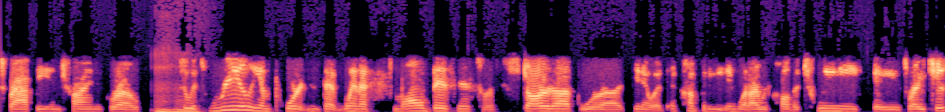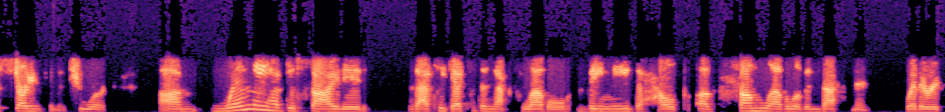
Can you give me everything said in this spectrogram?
scrappy and trying to grow. Mm-hmm. So it's really important that when a small business or a startup or a you know a, a company in what I would call the tweeny phase, right, just starting to mature, um, when they have decided that to get to the next level, they need the help of some level of investment, whether it's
